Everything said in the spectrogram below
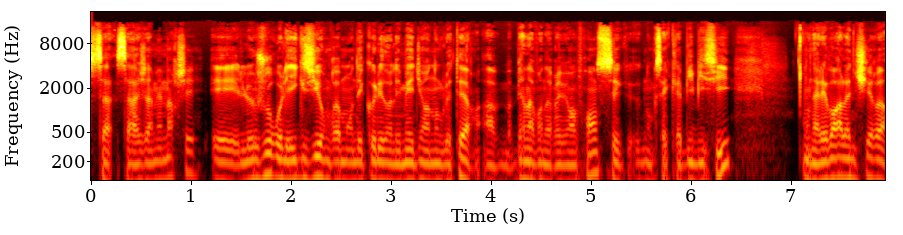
Ça, ça a jamais marché. Et le jour où les XG ont vraiment décollé dans les médias en Angleterre, à- bien avant d'arriver en France, c'est donc c'est avec la BBC. On allait voir Alan Shearer,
